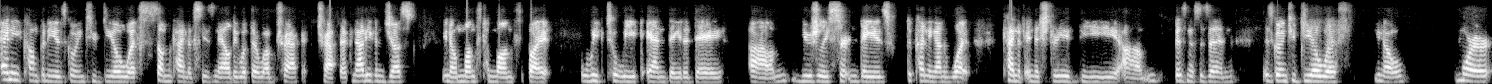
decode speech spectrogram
any company is going to deal with some kind of seasonality with their web tra- traffic, not even just you know month to month, but week to week and day to day. Um, usually certain days, depending on what kind of industry the um, business is in, is going to deal with you know more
